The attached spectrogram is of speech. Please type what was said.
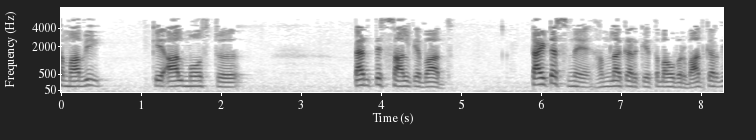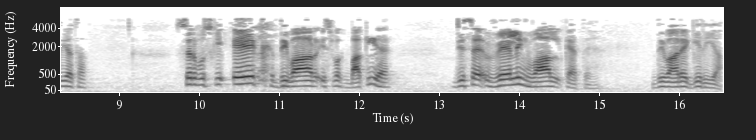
سماوی کے آلموسٹ پینتیس سال کے بعد ٹائٹس نے حملہ کر کے تباہ و برباد کر دیا تھا۔ صرف اس کی ایک دیوار اس وقت باقی ہے جسے ویلنگ وال کہتے ہیں، دیوار گریا۔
